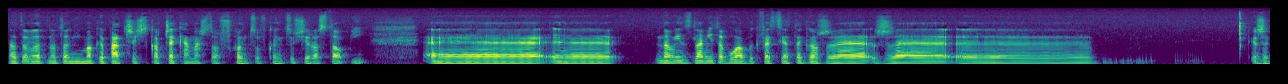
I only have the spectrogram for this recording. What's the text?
na to, no to nie mogę patrzeć, tylko czekam, aż to w końcu, w końcu się roztopi. E, e, no więc dla mnie to byłaby kwestia tego, że, że, e, że,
